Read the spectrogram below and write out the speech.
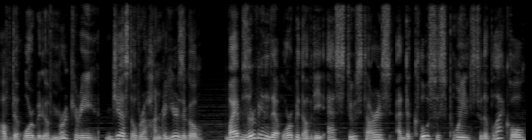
of the orbit of Mercury just over 100 years ago, by observing the orbit of the S2 stars at the closest point to the black hole,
